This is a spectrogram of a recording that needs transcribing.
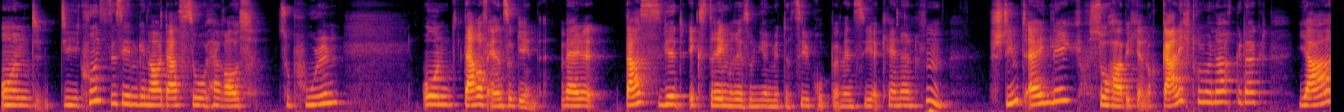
Und die Kunst ist eben genau das so herauszupulen und darauf einzugehen, weil das wird extrem resonieren mit der Zielgruppe, wenn sie erkennen, hm, stimmt eigentlich, so habe ich ja noch gar nicht drüber nachgedacht. Ja,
